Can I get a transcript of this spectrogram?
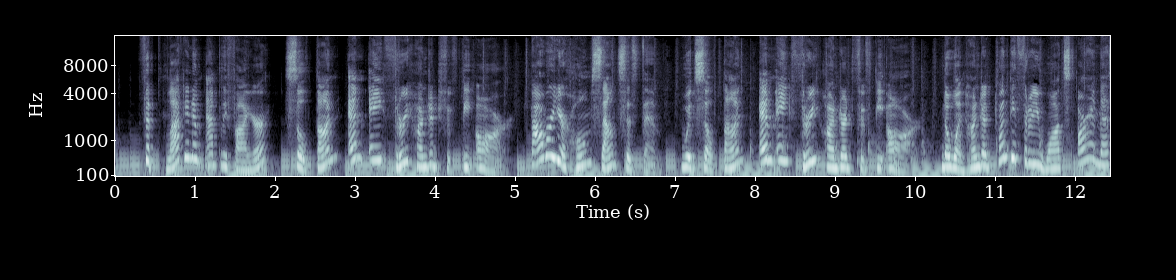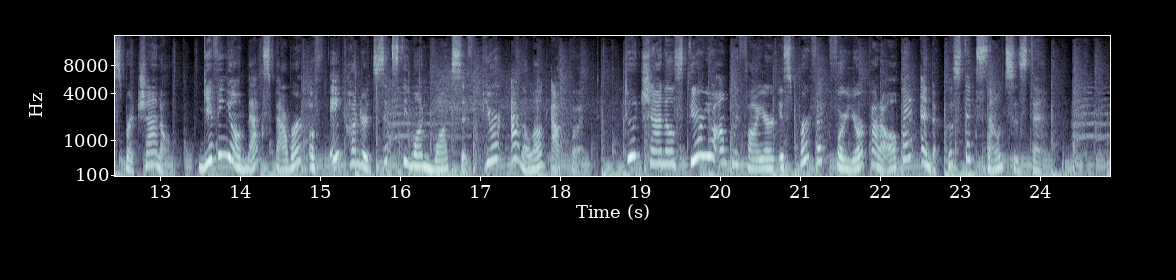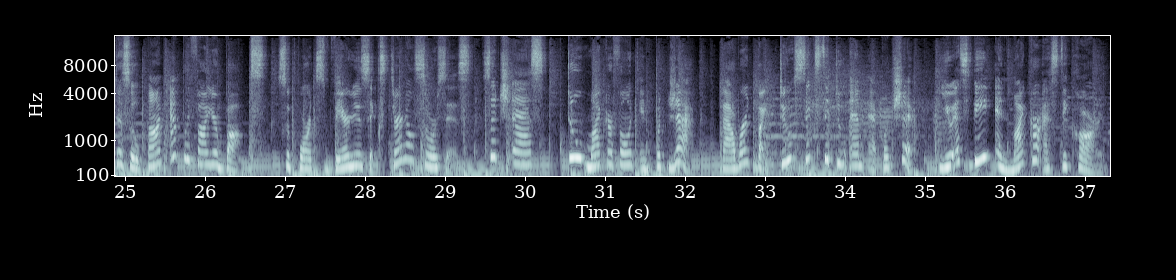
The Platinum Amplifier Sultan MA350R. Power your home sound system with Sultan MA350R. The 123 watts RMS per channel, giving you a max power of 861 watts of pure analog output. Two-channel stereo amplifier is perfect for your karaoke and acoustic sound system. The Sultan Amplifier Box supports various external sources such as two microphone input jack powered by two 62M Echo chip, USB and microSD card.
